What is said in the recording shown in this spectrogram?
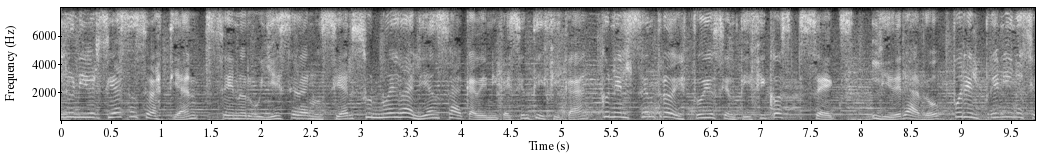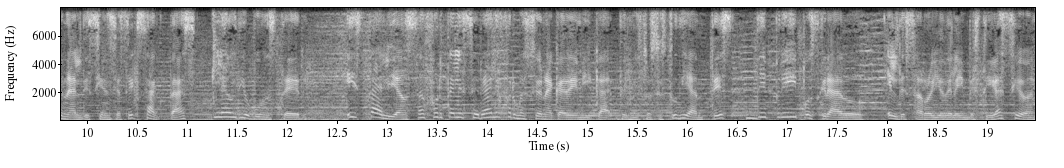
La Universidad San Sebastián se enorgullece de anunciar su nueva alianza académica y científica con el Centro de Estudios Científicos SEX, liderado por el Premio Nacional de Ciencias Exactas, Claudio Bunster. Esta alianza fortalecerá la formación académica de nuestros estudiantes de pre y posgrado, el desarrollo de la investigación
